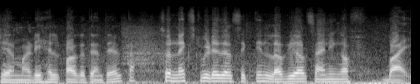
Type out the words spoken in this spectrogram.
ಶೇರ್ ಮಾಡಿ ಹೆಲ್ಪ್ ಆಗುತ್ತೆ ಅಂತ ಹೇಳ್ತಾ ಸೊ ನೆಕ್ಸ್ಟ್ ವಿಡಿಯೋದಲ್ಲಿ ಸಿಗ್ತೀನಿ love you all signing off bye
